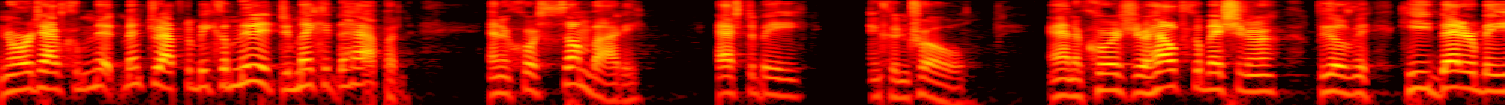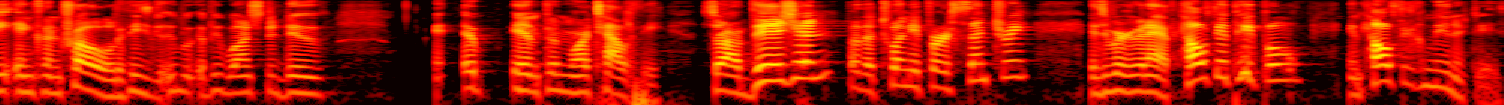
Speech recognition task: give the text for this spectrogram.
In order to have commitment, you have to be committed to make it happen. And of course, somebody has to be in control. And of course, your health commissioner feels that he better be in control if, he's, if he wants to do infant mortality. So, our vision for the 21st century is we're going to have healthy people in healthy communities.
